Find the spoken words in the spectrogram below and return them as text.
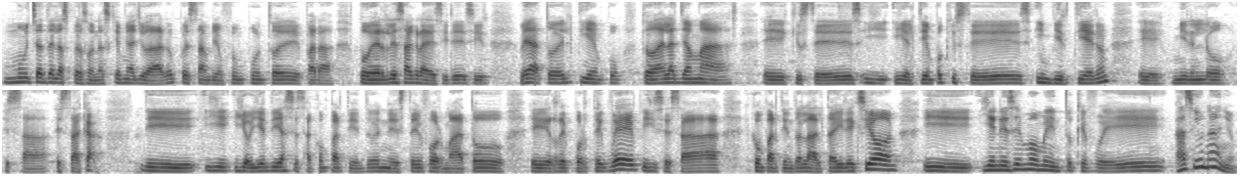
muchas de las personas que me ayudaron, pues también fue un punto de, para poderles agradecer y decir, vea, todo el tiempo, todas las llamadas eh, que ustedes y, el tiempo que ustedes invirtieron, eh, mírenlo, está, está acá. Y, y, hoy en día se está compartiendo en este formato eh, reporte web y se está compartiendo la alta dirección. Y, y en ese momento que fue hace un año,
